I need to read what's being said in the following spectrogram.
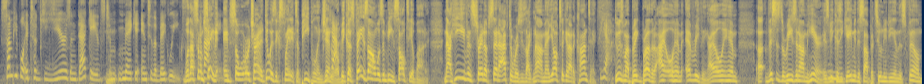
some people, it took years and decades to make it into the big leagues. Mm. Well, that's what I'm saying. And so what we're trying to do is explain it to people in general Yeah. because Faison wasn't being salty about it. Now he even straight up said afterwards, he's like, "Nah, man, y'all took it out of context. Yeah. dude's my big brother. I owe him everything. I owe him. Uh, this is the reason I'm here is because Mm-hmm. he gave me this opportunity in this film,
